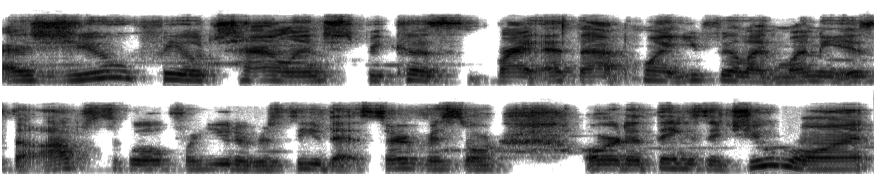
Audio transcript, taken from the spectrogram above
as you feel challenged because right at that point you feel like money is the obstacle for you to receive that service or or the things that you want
